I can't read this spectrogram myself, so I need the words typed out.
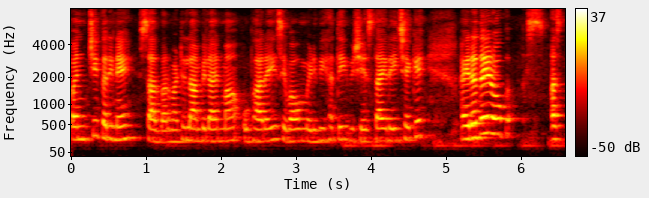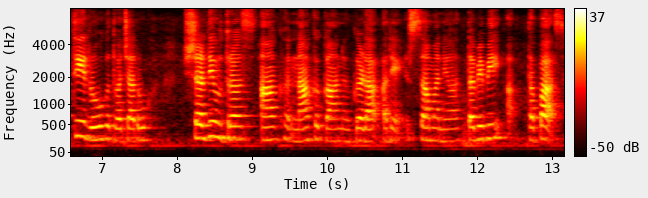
પંચી કરીને સારવાર માટે લાંબી લાઇનમાં ઊભા રહી સેવાઓ મેળવી હતી. વિશેષતા એ રહી છે કે હૃદય રોગ, અસ્થિ રોગ, ત્વચા રોગ, શરદી, ઉધરસ, આંખ, નાક, કાન, ગળા અને સામાન્ય તબીબી તપાસ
